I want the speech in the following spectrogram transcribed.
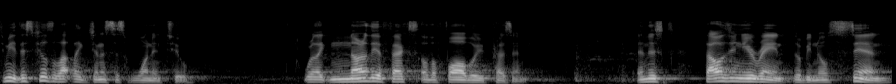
To me, this feels a lot like Genesis 1 and 2, where like none of the effects of the fall will be present. In this thousand year reign, there'll be no sin,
